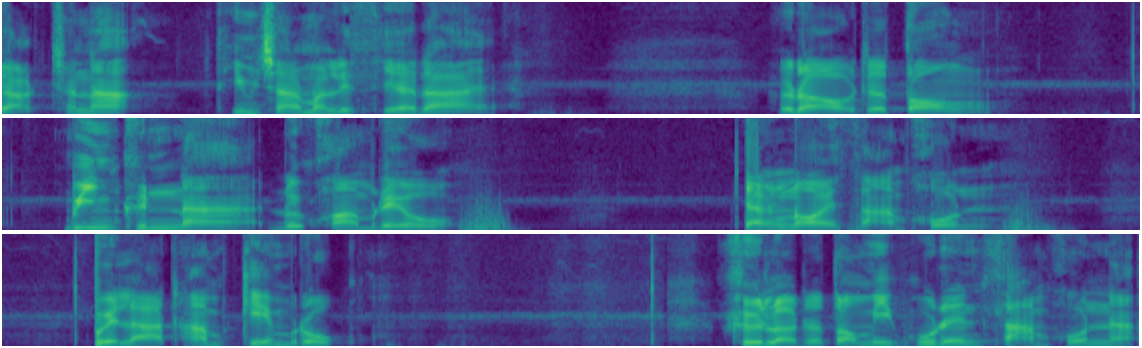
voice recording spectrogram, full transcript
อยากชนะทีมชาติมาเลเซียได้ เราจะต้องวิ่งขึ้นหน้าด้วยความเร็ว อย่างน้อยสามคน เวลาทำเกมรุก คือเราจะต้องมีผู้เล่นสามคนน่ะ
